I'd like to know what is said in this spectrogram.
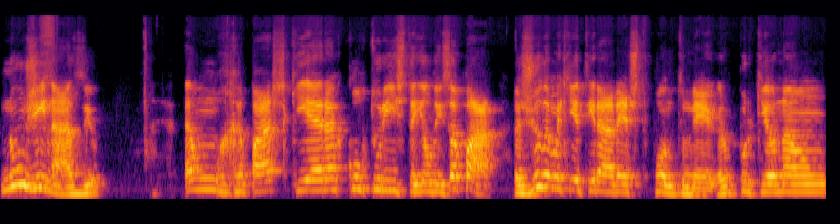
num ginásio, a um rapaz que era culturista e ele disse: opá, ajuda-me aqui a tirar este ponto negro porque eu não,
